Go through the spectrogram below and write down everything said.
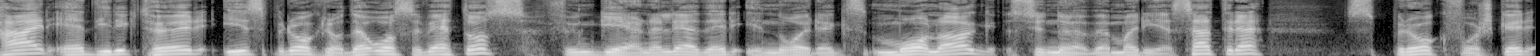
her er direktør i Språkrådet Åse Vetås, fungerende leder i Noregs Mållag Synnøve Marie Sætre, språkforsker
